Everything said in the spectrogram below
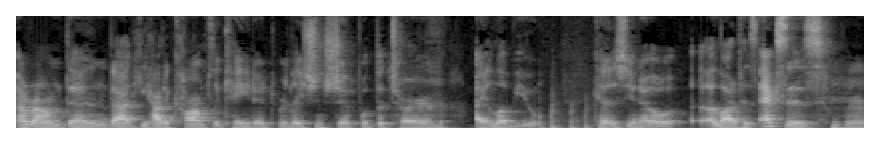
around then that he had a complicated relationship with the term I love you. Because, you know, a lot of his exes mm-hmm,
